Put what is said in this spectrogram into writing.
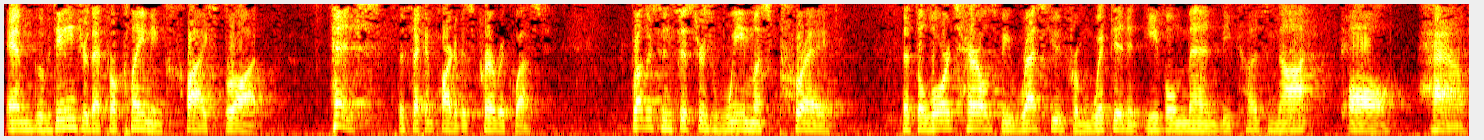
And the danger that proclaiming Christ brought. Hence, the second part of his prayer request. Brothers and sisters, we must pray that the Lord's heralds be rescued from wicked and evil men because not all have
